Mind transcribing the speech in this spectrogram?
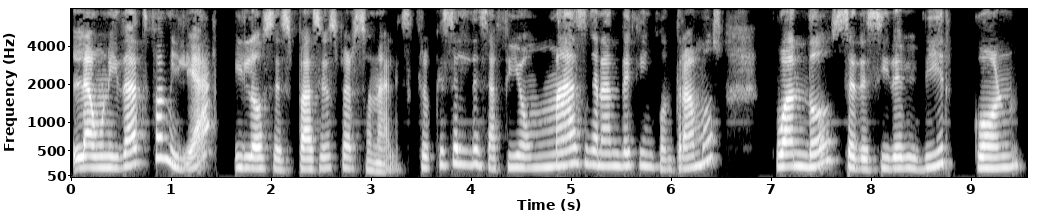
la unidad familiar y los espacios personales. Creo que es el desafío más grande que encontramos cuando se decide vivir con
